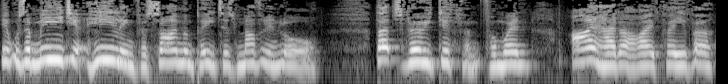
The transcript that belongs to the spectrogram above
It was immediate healing for Simon Peter's mother-in-law. That's very different from when I had a high fever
